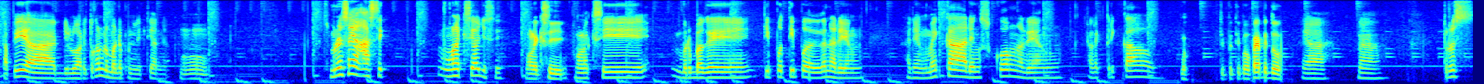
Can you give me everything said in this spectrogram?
Tapi ya di luar itu kan belum ada penelitian ya. Hmm, Sebenarnya saya asik ngoleksi aja sih. koleksi. Ngoleksi berbagai tipe-tipe kan ada yang ada yang mecha, ada yang skong, ada yang elektrikal. Uh, tipe-tipe vape itu. Ya. Nah, terus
